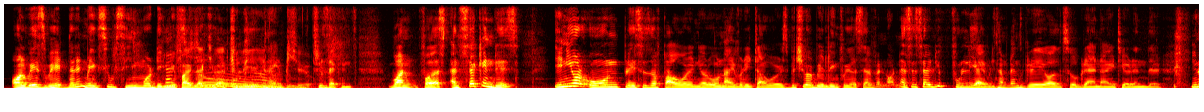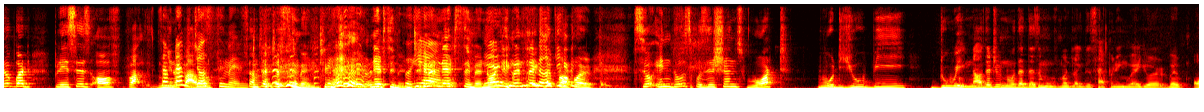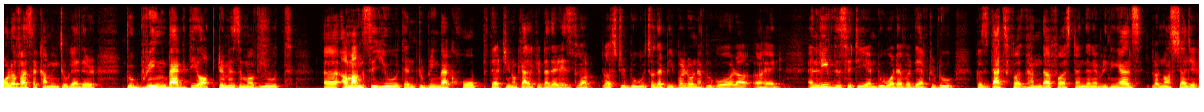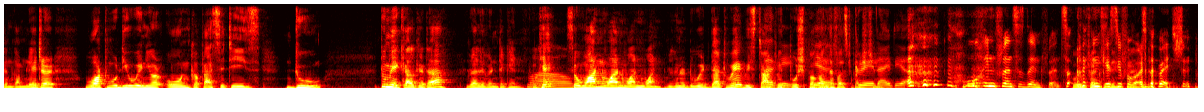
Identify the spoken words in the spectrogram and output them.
always wait, then it makes you seem more dignified, like you actually, you know, Thank you. three seconds. One first, and second is in your own places of power, in your own ivory towers, which you are building for yourself, and not necessarily fully ivory. Sometimes grey, also granite here and there, you know. But places of pa- you know, Sometimes power, just cement. Sometimes just cement, you know, net cement, So, even yeah. net cement, not even like the not even- proper. So in those positions, what would you be doing? Now that you know that there's a movement like this happening where you're where all of us are coming together to bring back the optimism of youth uh, amongst the youth and to bring back hope that you know Calcutta there is lot, lots to do so that people don't have to go ahead and leave the city and do whatever they have to do because that's first dhanda first and then everything else. Nostalgia can come later. What would you in your own capacities do to make Calcutta relevant again. Okay, so one, one, one, one. We're gonna do it that way. We start Okay, with Pushpak on the first question. Great idea. Who influences the influencer? Who in case you forgot the question.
